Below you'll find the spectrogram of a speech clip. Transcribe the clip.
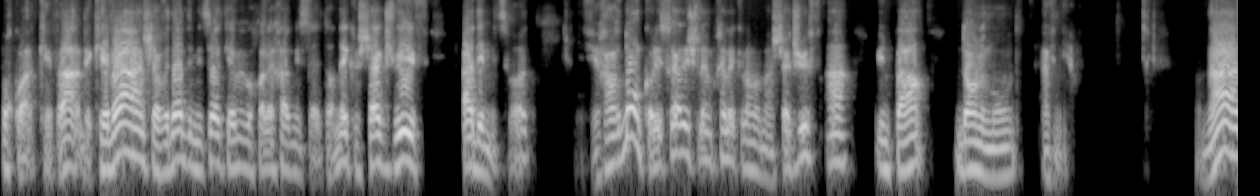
Pourquoi? Étant donné que chaque juif a des mitzvot, donc, chaque juif a une part dans le monde à venir. Maintenant,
